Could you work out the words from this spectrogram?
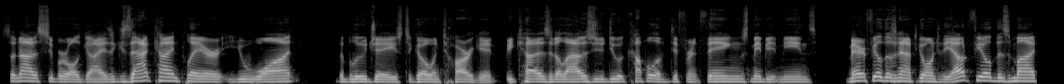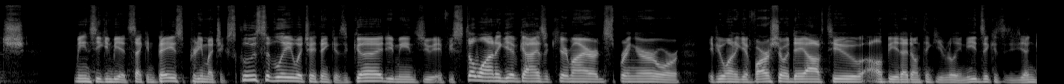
so not a super old guy. He's exact kind player you want the Blue Jays to go and target because it allows you to do a couple of different things. Maybe it means Merrifield doesn't have to go into the outfield as much means he can be at second base pretty much exclusively, which I think is good. It means you, if you still want to give guys a Kiermaier and Springer, or if you want to give Varsho a day off too, albeit I don't think he really needs it because he's a young,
